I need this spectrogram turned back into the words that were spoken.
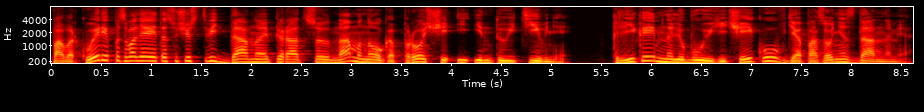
Power Query позволяет осуществить данную операцию намного проще и интуитивнее. Кликаем на любую ячейку в диапазоне с данными.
